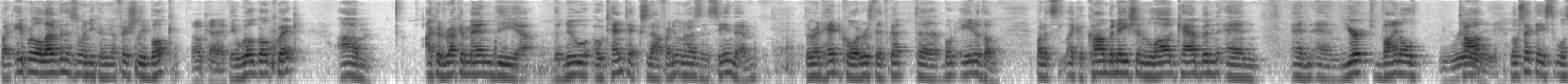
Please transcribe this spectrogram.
But April 11th is when you can officially book. Okay. They will go quick. Um, I could recommend the uh, the new oTENTiks now for anyone who hasn't seen them. They're at headquarters. They've got uh, about eight of them, but it's like a combination log cabin and and and yurt vinyl top. Really? Looks like they will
